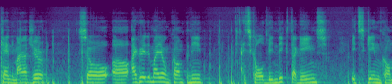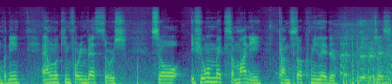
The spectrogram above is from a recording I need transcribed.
Candy Manager. So uh, I created my own company. It's called Vindicta Games. It's a game company, and I'm looking for investors. So if you want to make some money, come talk to me later. Cheers.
